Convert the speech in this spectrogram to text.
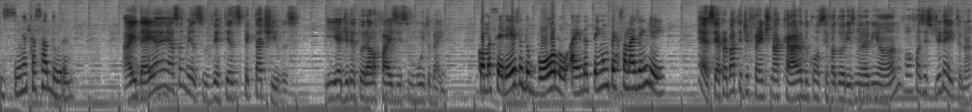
e sim a caçadora. A ideia é essa mesmo, subverter as expectativas. E a diretora ela faz isso muito bem. Como a cereja do bolo, ainda tem um personagem gay. É, se é pra bater de frente na cara do conservadorismo iraniano, vão fazer isso direito, né?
